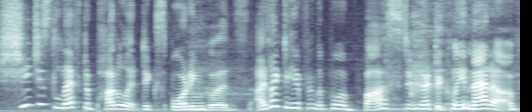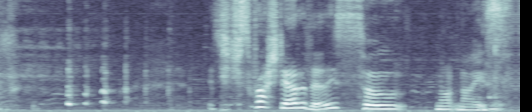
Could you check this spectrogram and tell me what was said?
she just left a puddle at Dick's Sporting Goods. I'd like to hear from the poor bastard who had to clean that up. She just rushed out of there. It's so not nice.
